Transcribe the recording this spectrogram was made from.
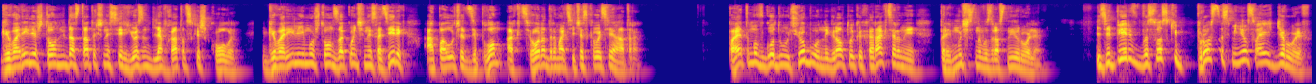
Говорили, что он недостаточно серьезен для МХАТовской школы. Говорили ему, что он законченный сатирик, а получит диплом актера драматического театра. Поэтому в годы учебы он играл только характерные, преимущественно возрастные роли. И теперь Высоцкий просто сменил своих героев,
